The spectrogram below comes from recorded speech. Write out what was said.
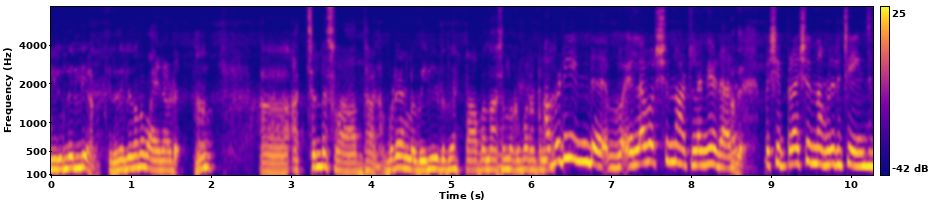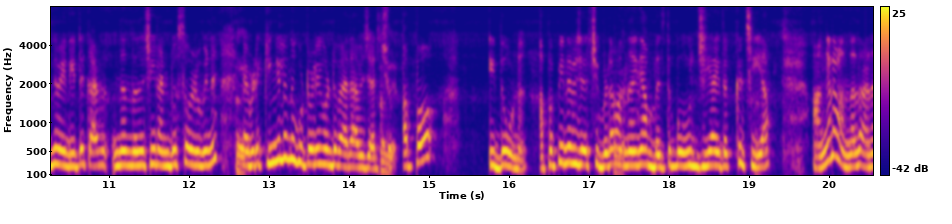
തിരുനെല്ലിയാണ്. തിരുനെല്ലി എന്ന് പറഞ്ഞാൽ വയനാട്. അച്ഛന്റെ ശ്രാദ്ധാണ് ഇവിടെയാണല്ലോ വെലിയിടുന്നത് പാപനാശം എന്നൊക്കെ പറഞ്ഞിട്ടുള്ള അവിടെ ഉണ്ട് എല്ലാ വർഷവും നാട്ടിൽ തന്നെ ഇടാറ് പക്ഷെ ഇപ്രാവശ്യം നമ്മളൊരു ചേഞ്ചിന് വേണ്ടിയിട്ട് കാരണം എന്താണെന്ന് വെച്ചാൽ രണ്ടു ദിവസം ഒഴിവിന് എവിടേക്കെങ്കിലും ഒന്ന് കുട്ടികളെയും കൊണ്ട് വരാൻ വിചാരിച്ചു. അപ്പോ ഇതുമാണ് അപ്പൊ പിന്നെ വിചാരിച്ചു ഇവിടെ വന്നു കഴിഞ്ഞാൽ അമ്പലത്തിൽ പോവുകയും ചെയ്യാം ഇതൊക്കെ ചെയ്യാം. അങ്ങനെ വന്നതാണ്.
